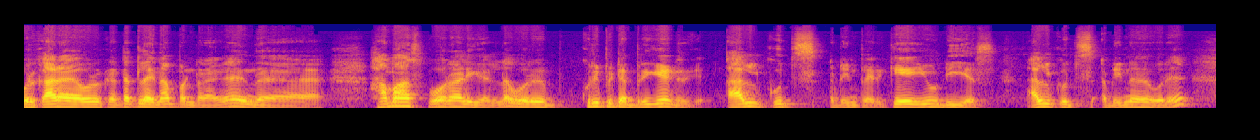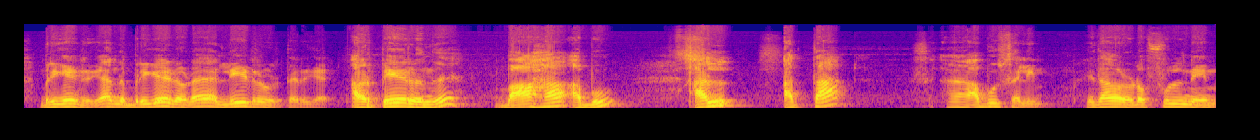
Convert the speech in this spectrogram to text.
ஒரு கால ஒரு கட்டத்தில் என்ன பண்ணுறாங்க இந்த ஹமாஸ் போராளிகளில் ஒரு குறிப்பிட்ட பிரிகேட் இருக்குது அல் குத்ஸ் அப்படின்னு பேர் கேயூடிஎஸ் அல் குத்ஸ் அப்படின்னு ஒரு பிரிகேட் இருக்குது அந்த பிரிகேடோட லீடர் ஒருத்தர் இருக்கார் அவர் பேர் வந்து பாஹா அபு அல் அத்தா அபு சலீம். இதுதான் அவரோட ஃபுல் நேம்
